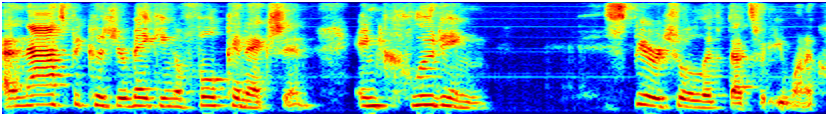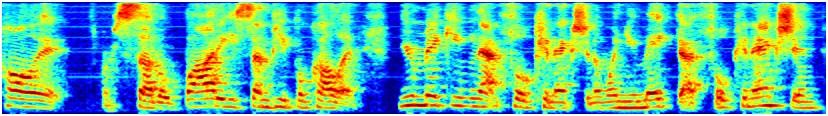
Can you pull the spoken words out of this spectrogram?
And that's because you're making a full connection, including spiritual, if that's what you want to call it, or subtle body, some people call it. You're making that full connection. And when you make that full connection,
